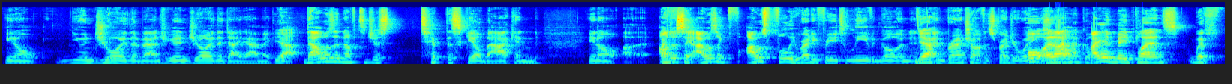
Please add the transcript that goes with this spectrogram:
you know, you enjoy the banter, you enjoy the dynamic. Yeah. That was enough to just tip the scale back and you know, I'll just say I was like I was fully ready for you to leave and go and, and, yeah. and branch off and spread your wings. Oh, and I, I had made plans with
